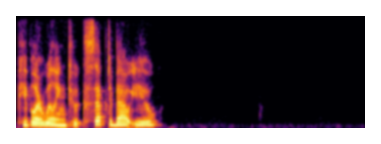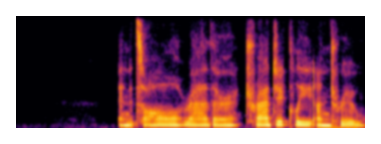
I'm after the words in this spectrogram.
people are willing to accept about you. And it's all rather tragically untrue.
